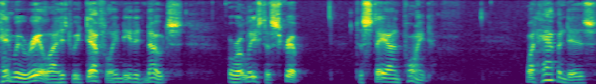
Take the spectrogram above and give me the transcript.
And we realized we definitely needed notes, or at least a script, to stay on point. What happened is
